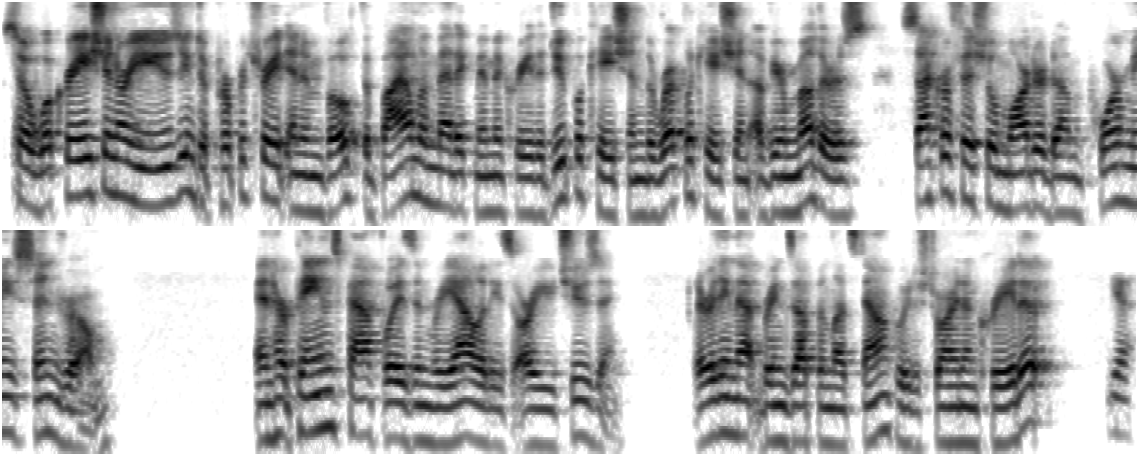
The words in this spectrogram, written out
So, what creation are you using to perpetrate and invoke the biomimetic mimicry, the duplication, the replication of your mother's sacrificial martyrdom, poor me syndrome? And her pains, pathways, and realities are you choosing? Everything that brings up and lets down, can we destroy and uncreate it? Yes,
